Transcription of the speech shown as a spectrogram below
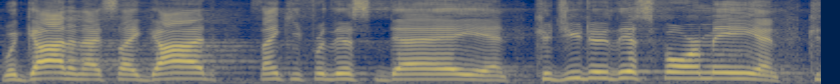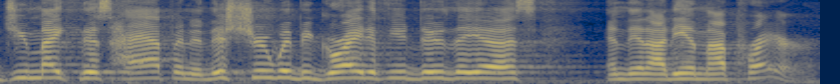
with God and I'd say, God, thank you for this day, and could you do this for me, and could you make this happen, and this sure would be great if you do this. And then I'd end my prayer.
